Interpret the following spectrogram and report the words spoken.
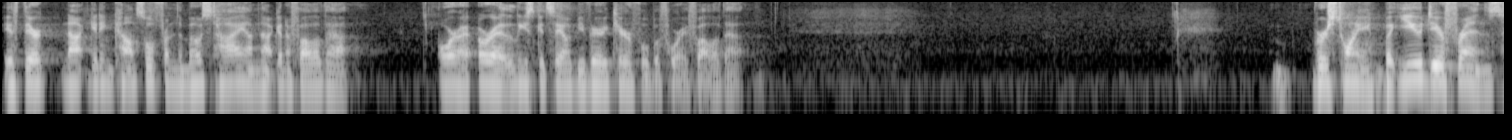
If they're not getting counsel from the Most High, I'm not going to follow that. Or, or at least could say I'll be very careful before I follow that. Verse 20, but you, dear friends,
